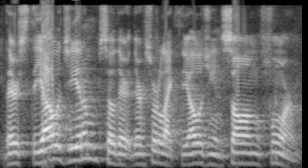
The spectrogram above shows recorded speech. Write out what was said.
There's theology in them, so they're, they're sort of like theology in song form.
